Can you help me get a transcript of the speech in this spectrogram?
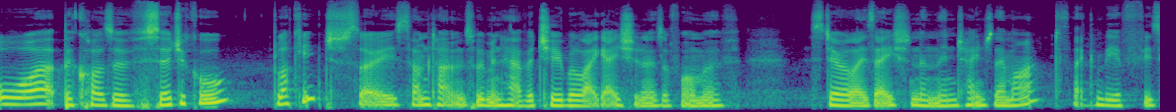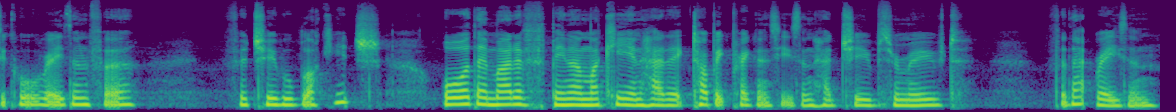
or because of surgical blockage. So sometimes women have a tubal ligation as a form of sterilization and then change their mind. That can be a physical reason for for tubal blockage. Or they might have been unlucky and had ectopic pregnancies and had tubes removed for that reason.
